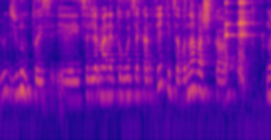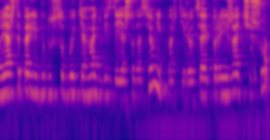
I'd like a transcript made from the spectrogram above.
Люди, ну, тобто, е, це для мене того ця конфетниця, вона важка. Ну я ж тепер її буду з собою тягати везде. Я ж то на сьомій квартирі. Оце переїжджати чи що.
